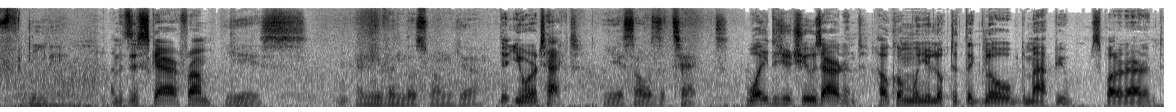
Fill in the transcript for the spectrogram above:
fleeing and is this scar from? Yes. Mm. And even this one here. That you were attacked? Yes I was attacked. Why did you choose Ireland? How come when you looked at the globe the map you spotted Ireland?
